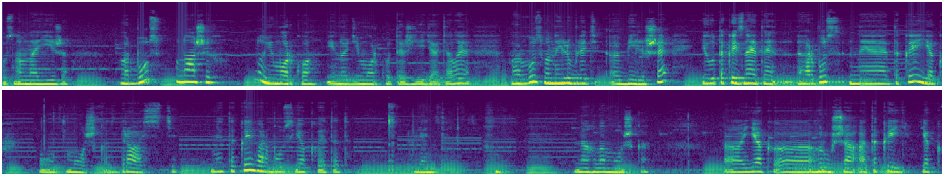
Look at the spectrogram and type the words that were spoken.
основна їжа. Гарбуз у наших, ну і морква, іноді моркву теж їдять, але гарбуз вони люблять е, більше. І от такий, знаєте, гарбуз не такий, як о, мошка, здрасте. Не такий гарбуз, як этот. Гляньте. Нагла мошка. Як е, груша, а такий, як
